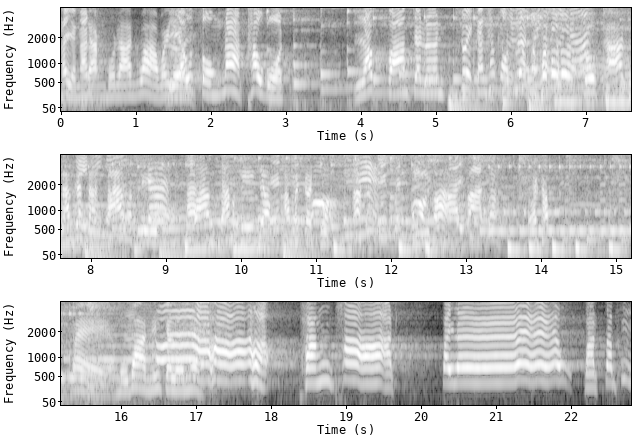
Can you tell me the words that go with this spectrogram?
ถ้าอย่างนั้น ดังโบราณว่าไว้เลเดี๋ยยวส่งหน้าเข้าโบสถ์รับความเจริญด้วยกันทั้งหมดเพื่อน ลูกขาสังคตะสามัคคีจ้ะความสามัคคีย่อมทำให้เกิดสุขอะ เองเป็นพ่อดีมาก ชายบาทบ้าง นะครับแหมหมู่บ้านนี้เจริญเนี่ยพังพาดไปแล้ว ปัตตภี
